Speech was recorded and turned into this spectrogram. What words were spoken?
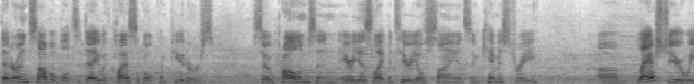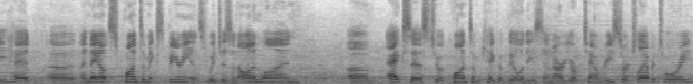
that are unsolvable today with classical computers. So problems in areas like material science and chemistry. Um, last year we had uh, announced Quantum Experience, which is an online um, access to a quantum capabilities in our Yorktown Research Laboratory.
